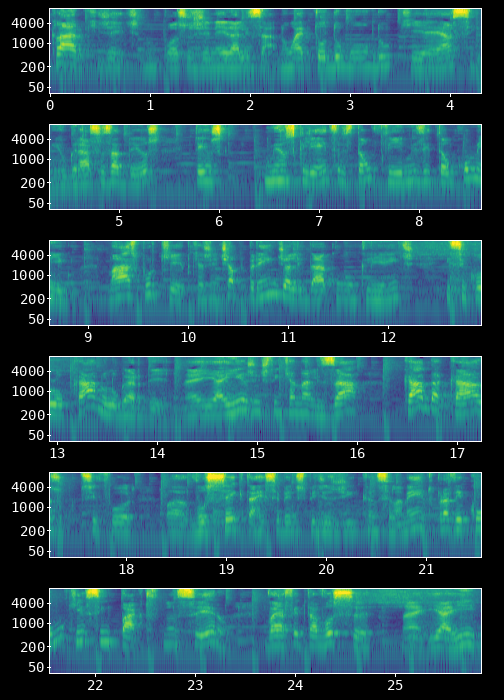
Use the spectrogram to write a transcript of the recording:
Claro que, gente, não posso generalizar, não é todo mundo que é assim. Eu, graças a Deus, tenho meus clientes estão firmes e estão comigo. Mas por quê? Porque a gente aprende a lidar com o cliente e se colocar no lugar dele, né? E aí a gente tem que analisar cada caso, se for uh, você que está recebendo os pedidos de cancelamento, para ver como que esse impacto financeiro vai afetar você, né? E aí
